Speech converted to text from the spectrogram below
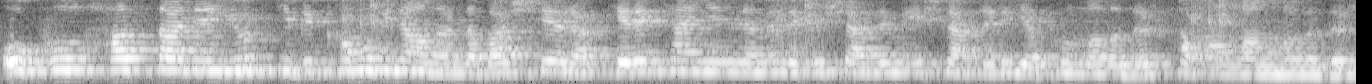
Okul, hastane, yurt gibi kamu binalarında başlayarak gereken yenileme ve güçlendirme işlemleri yapılmalıdır, tamamlanmalıdır.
